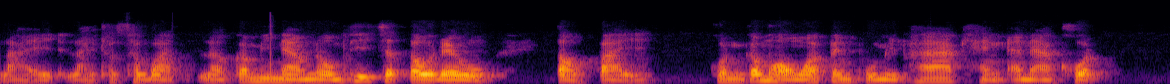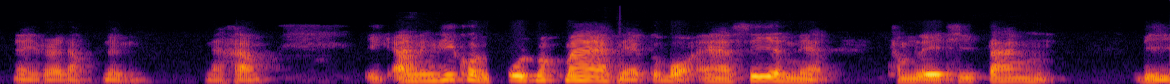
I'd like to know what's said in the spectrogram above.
หลายหลายทศวรรษแล้วก็มีแนวโน้มที่จะโตเร็วต่อไป คนก็มองว่าเป็นภูมิภาคแห่งอนาคตในระดับหนึ่งนะครับ อีกอันหนึ่งที่คนพูดมากๆเนี่ยก็บอกอาเซียนเนี่ยทำเลที่ตั้งดี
